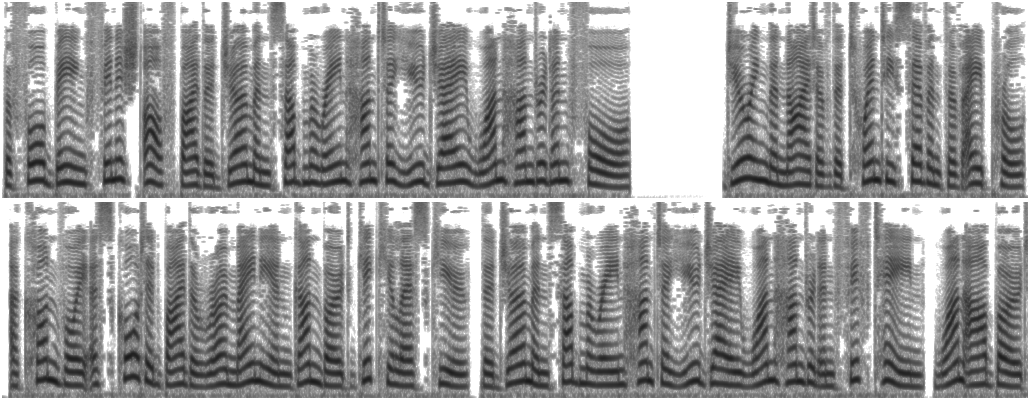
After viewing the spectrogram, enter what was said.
before being finished off by the German submarine Hunter UJ-104. During the night of 27 April, a convoy escorted by the Romanian gunboat Ghiculescu, the German submarine Hunter UJ-115, one R-boat,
